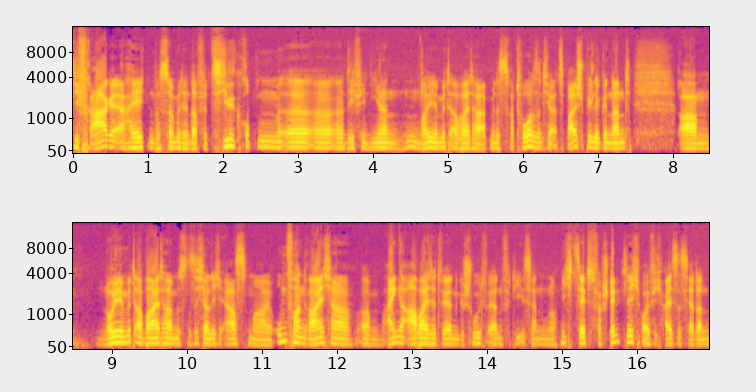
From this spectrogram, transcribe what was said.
die Frage erhalten, was sollen wir denn da für Zielgruppen äh, äh, definieren? Hm, neue Mitarbeiter, Administratoren sind hier als Beispiele genannt. Ähm, Neue Mitarbeiter müssen sicherlich erstmal umfangreicher ähm, eingearbeitet werden, geschult werden. Für die ist ja nun noch nicht selbstverständlich. Häufig heißt es ja dann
